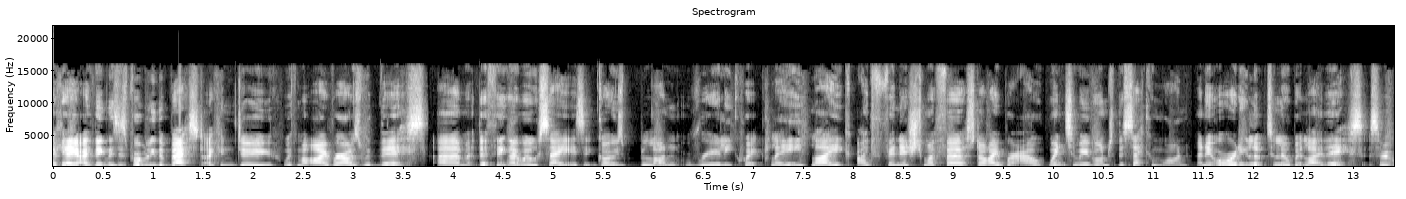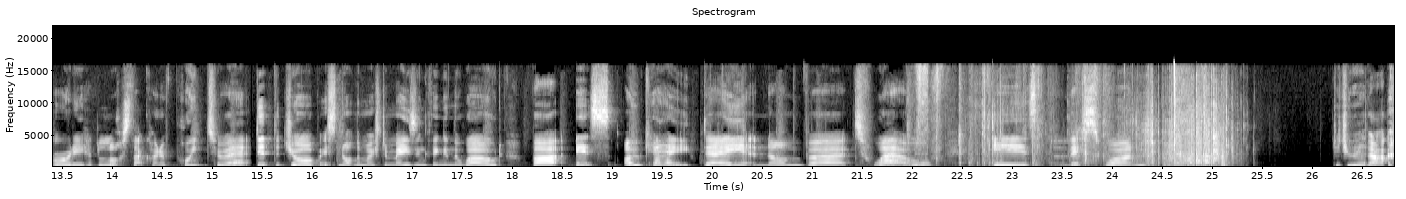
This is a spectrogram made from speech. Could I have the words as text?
Okay, I think this is probably the best I can do with my eyebrows with this. Um, the thing I will say is it goes blunt really quickly. Like, I'd finished my first eyebrow, went to move on to the second one, and it already looked a little bit like this. So it already had lost that kind of point to it. Did the job. It's not the most amazing thing in the world, but it's okay. Day number 12 is this one. Did you hear that?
